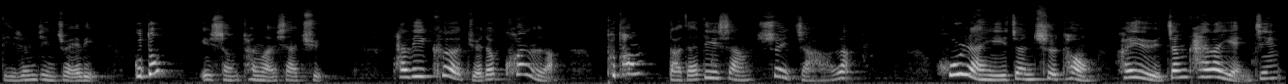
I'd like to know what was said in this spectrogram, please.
地扔进嘴里，咕咚一声吞了下去。他立刻觉得困了，扑通倒在地上睡着了。忽然一阵刺痛，黑羽睁开了眼睛，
